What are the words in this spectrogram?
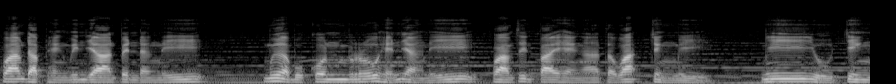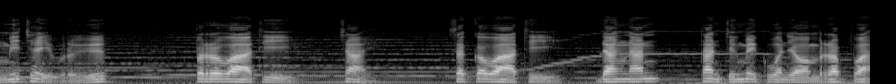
ความดับแห่งวิญญาณเป็นดังนี้ เมื่อบุคคลรู้เห็นอย่างนี้ ความสิ้นไปแห่งอาสวะจึงมี มีอยู่จริงไม่ใช่หรือ ปรวาที ใช่ สกวาที ดังนั้นท่านจึงไม่ควรยอมรับว่า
